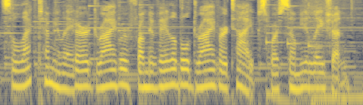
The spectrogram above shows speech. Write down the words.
select Emulator Driver from available driver types for simulation.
